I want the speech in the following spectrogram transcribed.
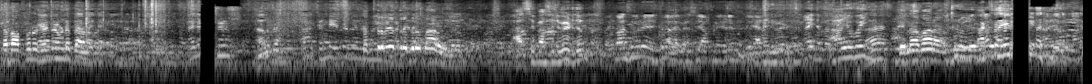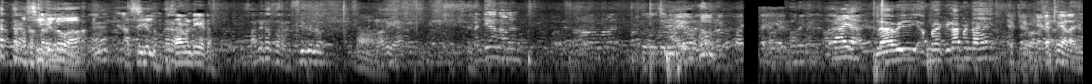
ਤਾਂ ਬਾਪੂ ਨੂੰ ਠੰਡੇ ਹੁੰਦੇ ਪੈ ਲਓ 70 75 ਕਿਲੋ ਭਾਰ ਹੋ ਗਿਆ ਆਸੇ ਪਾਸੇ ਲਵੇਟ ਦਿਓ ਕਿੰਨਾ ਭਾਰ ਹੈ 80 ਕਿਲੋ ਆ 80 ਕਿਲੋ 78 78 80 ਕਿਲੋ ਲੈ ਵੀ ਆਪਣਾ ਕਿਹੜਾ ਪਿੰਡ ਹੈ ਚੱਠੇ ਵਾਲਾ ਜੀ।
